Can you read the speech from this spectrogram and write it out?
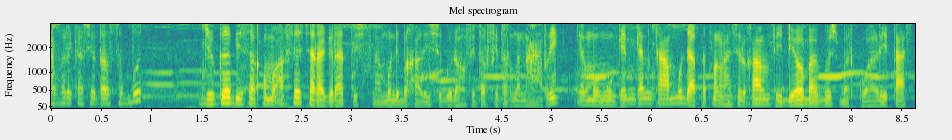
Aplikasi tersebut juga bisa kamu akses secara gratis namun dibekali segudang fitur-fitur menarik yang memungkinkan kamu dapat menghasilkan video bagus berkualitas.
